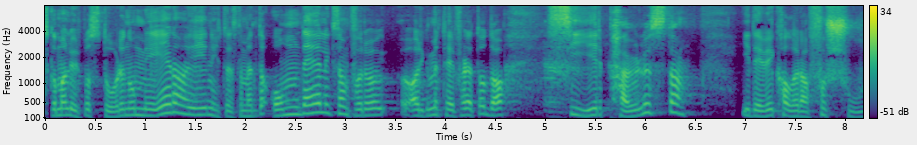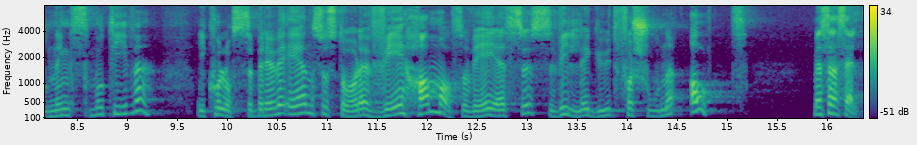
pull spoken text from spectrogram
Skal man lure på, Står det noe mer da, i Nytestamentet om det liksom, for å argumentere for dette? Og da sier Paulus da, i det vi kaller da forsoningsmotivet. I Kolossebrevet 1 så står det ved ham, altså ved Jesus, ville Gud forsone alt med seg selv.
